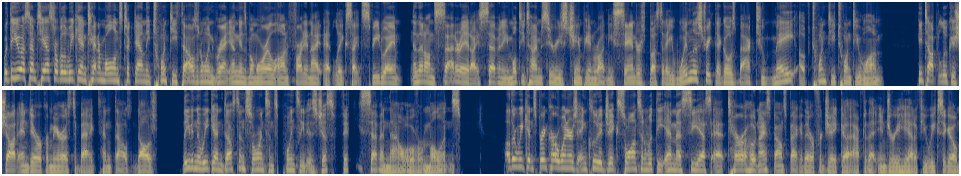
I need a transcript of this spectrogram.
With the USMTS over the weekend, Tanner Mullins took down the 20,000 win Grant Junghans Memorial on Friday night at Lakeside Speedway. And then on Saturday at I 70, multi time series champion Rodney Sanders busted a winless streak that goes back to May of 2021. He topped Lucas Schott and Derek Ramirez to bag $10,000. Leaving the weekend, Dustin Sorensen's points lead is just 57 now over Mullins. Other weekend sprint car winners included Jake Swanson with the MSCS at Terre Haute. Nice bounce back there for Jake uh, after that injury he had a few weeks ago.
